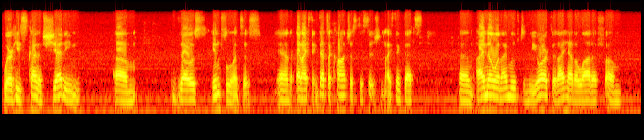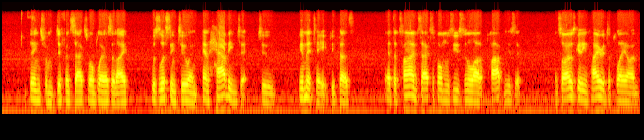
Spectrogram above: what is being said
where he's kind of shedding um, those influences, and and I think that's a conscious decision. I think that's um, I know when I moved to New York that I had a lot of um, things from different saxophone players that I was listening to and, and having to, to imitate because at the time saxophone was used in a lot of pop music. And so I was getting hired to play on,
